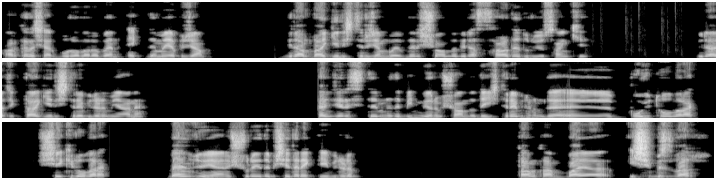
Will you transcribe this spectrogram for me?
Arkadaşlar buralara ben ekleme yapacağım. Biraz daha geliştireceğim bu evleri. Şu anda biraz sade duruyor sanki. Birazcık daha geliştirebilirim yani. Pencere sistemini de bilmiyorum şu anda. Değiştirebilirim de e, boyut olarak, şekil olarak benziyor yani. Şuraya da bir şeyler ekleyebilirim. Tamam tamam bayağı işimiz var.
